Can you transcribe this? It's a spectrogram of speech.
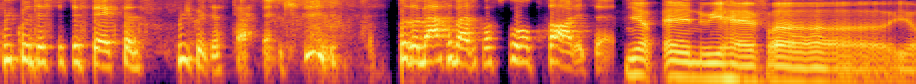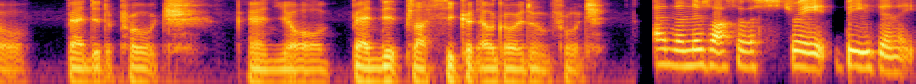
frequentist statistics and frequentist testing. For the mathematical school of thought, it's in. Yep, and we have uh, your bandit approach and your bandit plus secret algorithm approach. And then there's also a straight Bayesian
